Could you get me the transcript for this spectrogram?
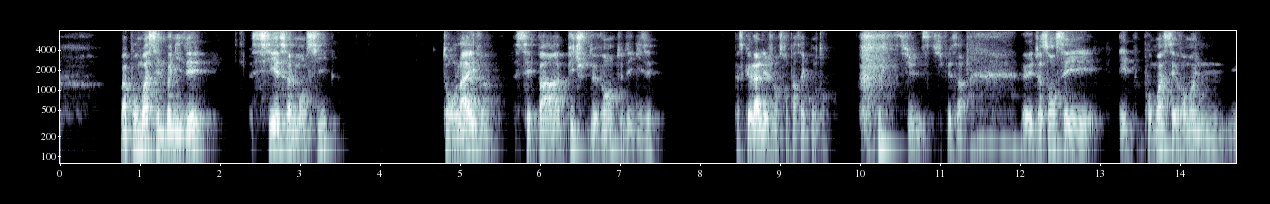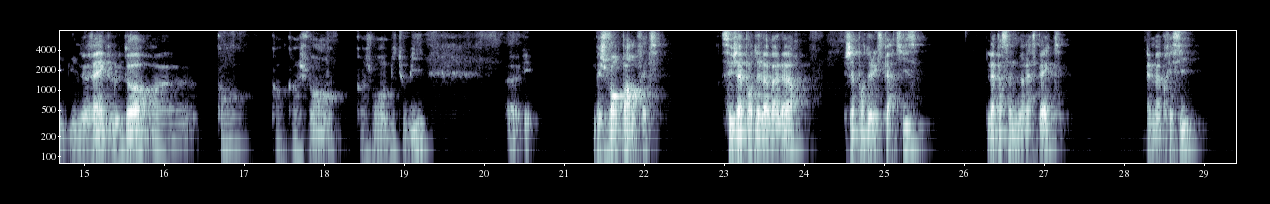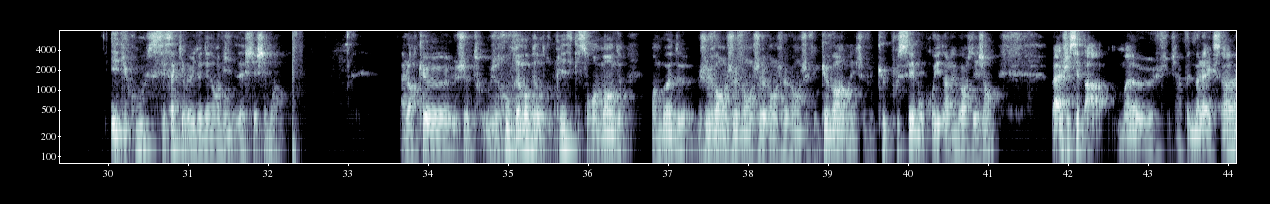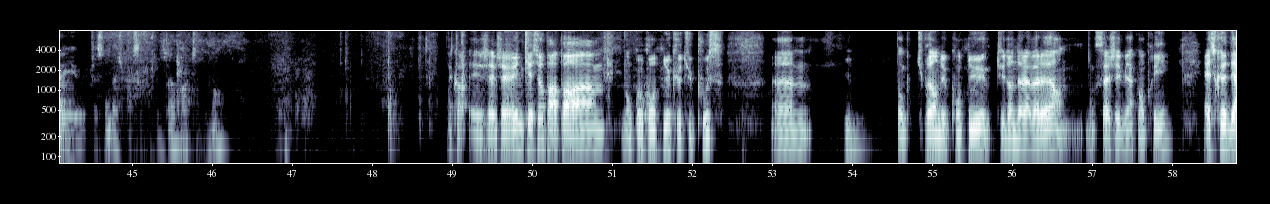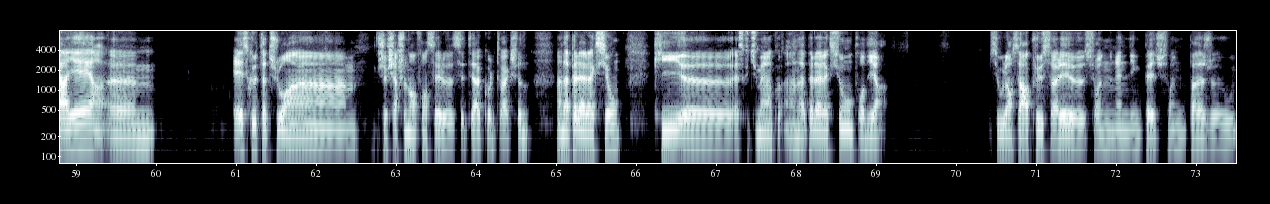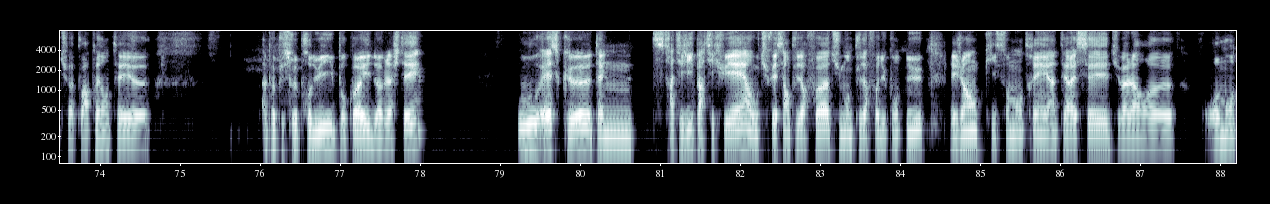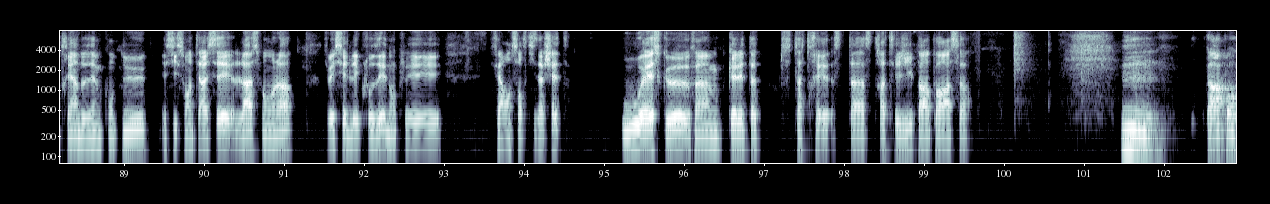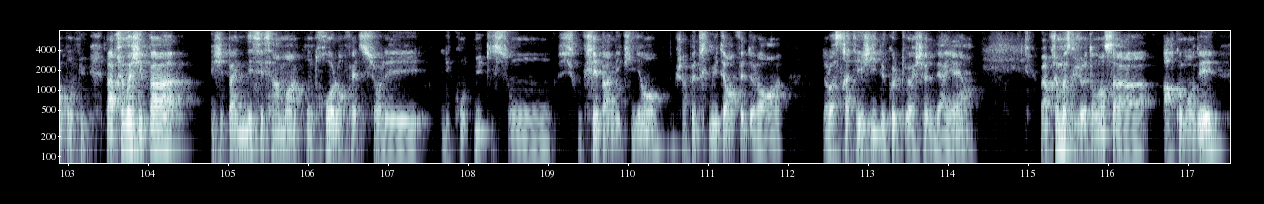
bah pour moi, c'est une bonne idée. Si et seulement si ton live, c'est pas un pitch de vente déguisé. Parce que là, les gens ne seront pas très contents si, tu fais ça. De toute façon, c'est et pour moi, c'est vraiment une, règle d'or euh, quand, je vends, quand je vends en B2B. Euh, mais je ne vends pas en fait. C'est j'apporte de la valeur, j'apporte de l'expertise, la personne me respecte, elle m'apprécie, et du coup, c'est ça qui va lui donner envie d'acheter chez moi. Alors que je, je, trouve vraiment que les entreprises qui sont en mode, en mode je vends, je vends, je vends, je vends, je fais que vendre et je fais que pousser mon produit dans la gorge des gens, bah, je sais pas. Moi, euh, j'ai un peu de mal avec ça et euh, de toute façon, bah, je pense que ça ne pas, tout. D'accord. Et j'avais une question par rapport à, donc, au contenu que tu pousses. Euh, hmm. Donc, tu présentes du contenu, tu donnes de la valeur. Donc, ça, j'ai bien compris. Est-ce que derrière, est-ce que tu as toujours un. Je cherche le nom en français, le CTA Call to Action, un appel à l'action qui. Est-ce que tu mets un appel à l'action pour dire si vous voulez en savoir plus, allez euh, sur une landing page, sur une page euh, où tu vas pouvoir présenter euh, un peu plus le produit, pourquoi ils doivent l'acheter? Ou est-ce que tu as une stratégie particulière où tu fais ça en plusieurs fois, tu montes plusieurs fois du contenu, les gens qui sont montrés intéressés, tu vas leur remontrer un deuxième contenu, et s'ils sont intéressés, là, à ce moment-là, tu vas essayer de les closer, donc les faire en sorte qu'ils achètent. Ou est-ce que, enfin, quelle est ta stratégie par rapport à ça? Hmm. Par rapport au contenu. Après, moi, j'ai pas, j'ai pas nécessairement un contrôle en fait sur les, les contenus qui sont, qui sont créés par mes clients. Je suis un peu tributaire en fait de leur, de leur stratégie de call to action derrière. Après, moi, ce que j'aurais tendance à, à recommander,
